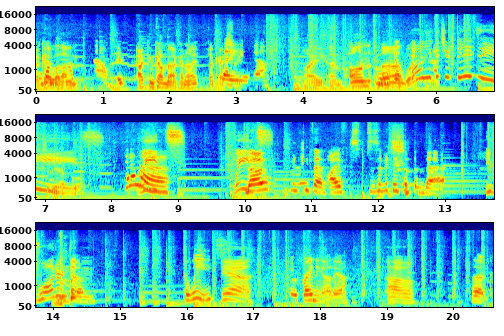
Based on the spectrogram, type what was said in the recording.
okay. Well, I'm. now. I can come now, can I? Okay, Yeah, sweet. Yeah, I am on my go- way. Oh, look at your the daisies. yeah. Weeds. Weeds. No, you leave them. I've specifically put them there. You've watered them. The weeds. Yeah. It was raining earlier. Oh. Look,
